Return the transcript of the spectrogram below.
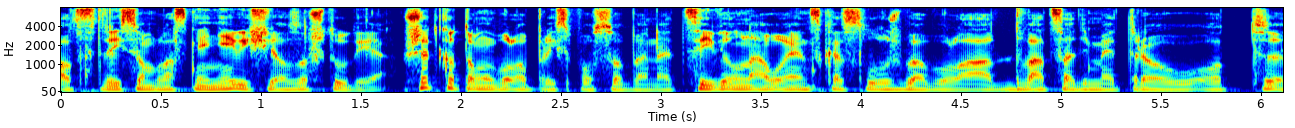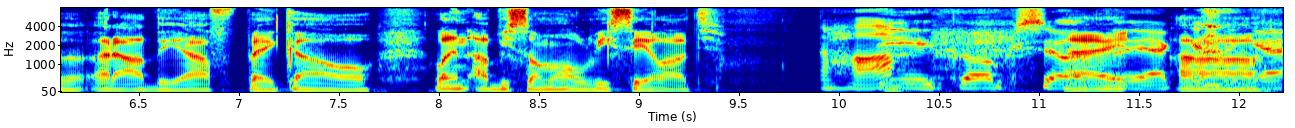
a odvtedy som vlastne nevyšiel zo štúdia. Všetko tomu bolo prispôsobené. Civilná vojenská služba bola 20 metrov od e, rádia v PKO, len aby som mohol vysielať. Aha. Ty kokšo, to Hej, je a mega.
